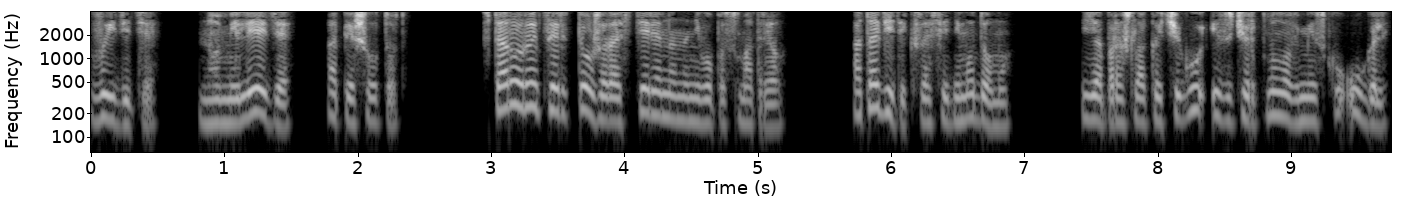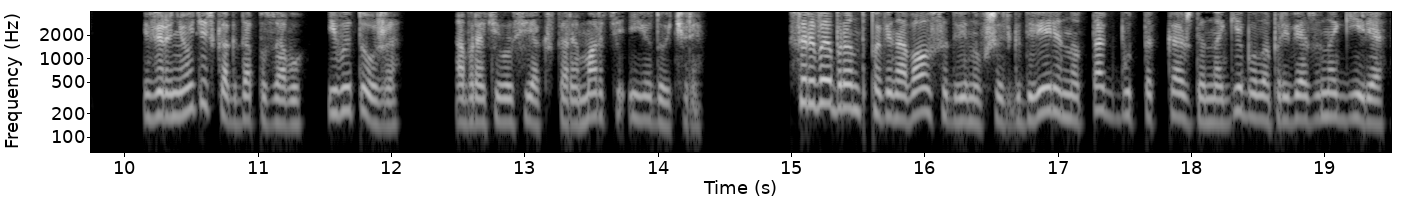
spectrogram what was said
«Выйдите». «Но, миледи», — опешил тот. Второй рыцарь тоже растерянно на него посмотрел. «Отойдите к соседнему дому». Я прошла к очагу и зачерпнула в миску уголь. «Вернетесь, когда позову, и вы тоже», — обратилась я к старой Марте и ее дочери. Сэр Вебранд повиновался, двинувшись к двери, но так, будто к каждой ноге была привязана гиря,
